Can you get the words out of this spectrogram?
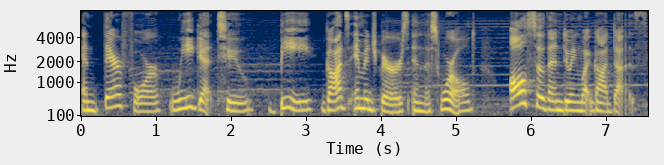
And therefore, we get to be God's image bearers in this world, also then doing what God does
